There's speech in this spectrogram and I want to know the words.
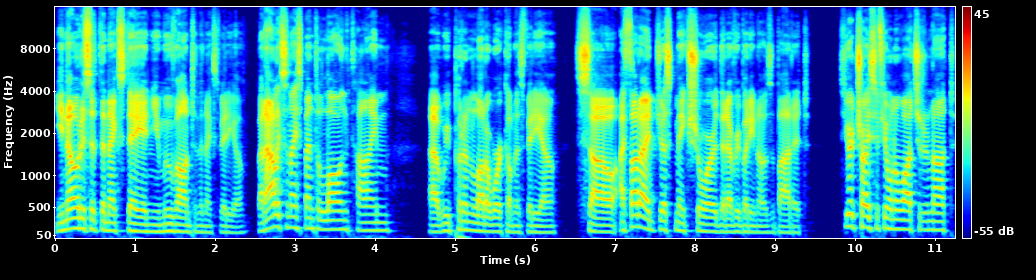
You notice it the next day and you move on to the next video. But Alex and I spent a long time. Uh, we put in a lot of work on this video. So I thought I'd just make sure that everybody knows about it. It's your choice if you want to watch it or not.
